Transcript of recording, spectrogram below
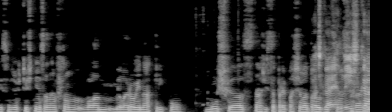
myslím, že v češtine sa ten film volá Millerovi na tripu. Muž snaží sa prepašovať drogy Počkaj, Líška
